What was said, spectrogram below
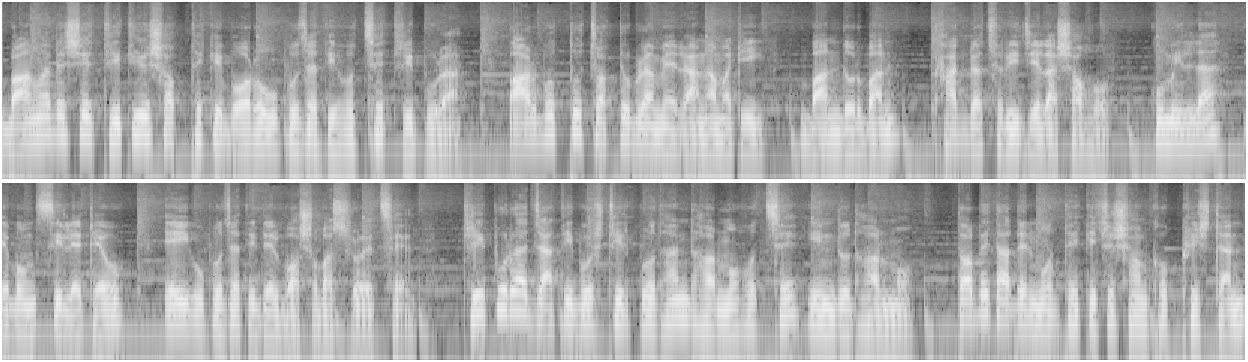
বাংলাদেশের তৃতীয় সবথেকে বড় উপজাতি হচ্ছে ত্রিপুরা। পার্বত্য চট্টগ্রামের রাঙামাটি, বান্দরবান, খাগড়াছড়ি জেলাসহ কুমিল্লা এবং সিলেটেও এই উপজাতিদের বসবাস রয়েছে। ত্রিপুরা জাতিগোষ্ঠীর প্রধান ধর্ম হচ্ছে হিন্দু ধর্ম। তবে তাদের মধ্যে কিছু সংখ্যক খ্রিস্টান,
